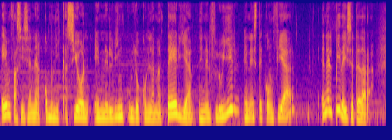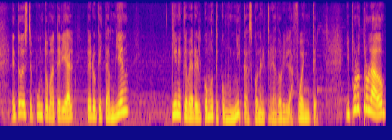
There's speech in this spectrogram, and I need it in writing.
énfasis en la comunicación, en el vínculo con la materia, en el fluir, en este confiar, en el pide y se te dará. En todo este punto material, pero que también tiene que ver el cómo te comunicas con el creador y la fuente. Y por otro lado,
